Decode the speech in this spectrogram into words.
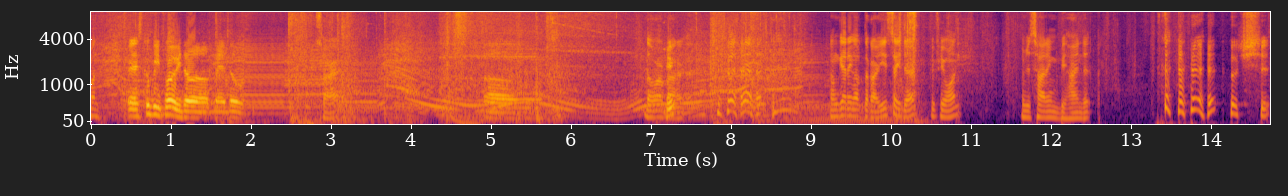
Come on. There's two people with the medal. Sorry. Uh, Don't worry about it. I'm getting up the car. You stay there if you want. I'm just hiding behind it. oh shit.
